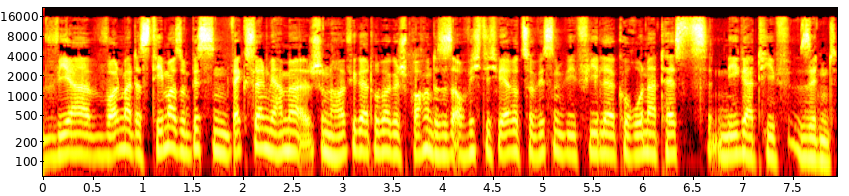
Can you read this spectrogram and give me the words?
Wir wollen mal das Thema so ein bisschen wechseln. Wir haben ja schon häufiger darüber gesprochen, dass es auch wichtig wäre zu wissen, wie viele Corona-Tests negativ sind.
